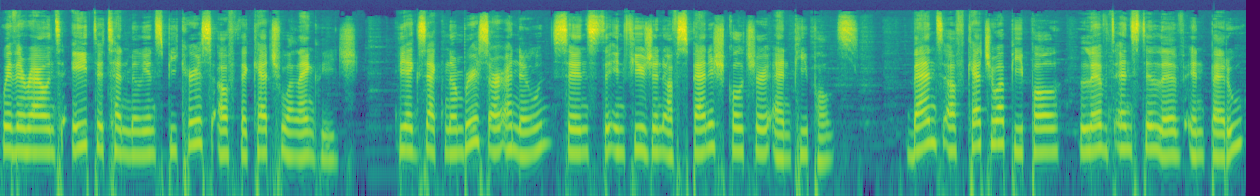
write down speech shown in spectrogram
with around 8 to 10 million speakers of the Quechua language. The exact numbers are unknown since the infusion of Spanish culture and peoples. Bands of Quechua people lived and still live in Peru,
